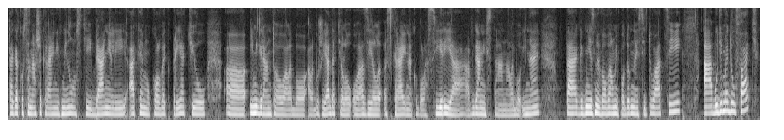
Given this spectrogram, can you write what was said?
tak ako sa naše krajiny v minulosti bránili akémukoľvek prijatiu uh, imigrantov alebo, alebo žiadateľov o azyl z krajín ako bola Sýria, Afganistán alebo iné, tak dnes sme vo veľmi podobnej situácii a budeme dúfať,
